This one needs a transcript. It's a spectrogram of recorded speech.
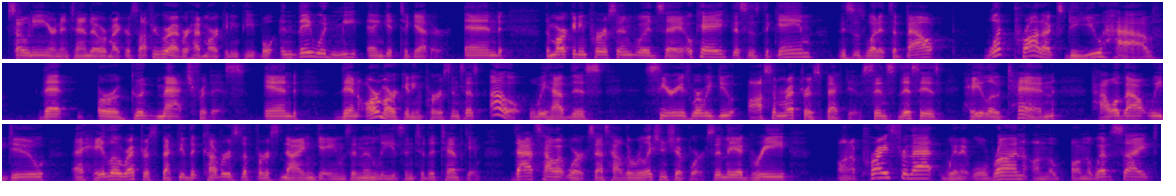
Sony or Nintendo or Microsoft or whoever had marketing people, and they would meet and get together. And the marketing person would say, okay, this is the game, this is what it's about. What products do you have that are a good match for this? And then our marketing person says, oh, well, we have this series where we do awesome retrospectives. Since this is Halo 10, how about we do a Halo retrospective that covers the first nine games and then leads into the 10th game? That's how it works. That's how the relationship works. And they agree on a price for that, when it will run on the on the website,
